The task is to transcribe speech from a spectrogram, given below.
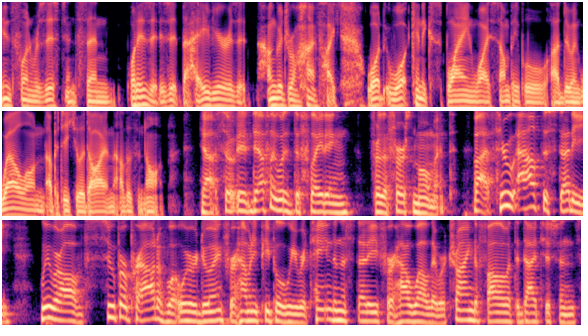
insulin resistance, then what is it? Is it behavior? Is it hunger drive? Like what what can explain why some people are doing well on a particular diet and others are not? Yeah, so it definitely was deflating for the first moment. But throughout the study, we were all super proud of what we were doing for how many people we retained in the study, for how well they were trying to follow it. The dietitians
